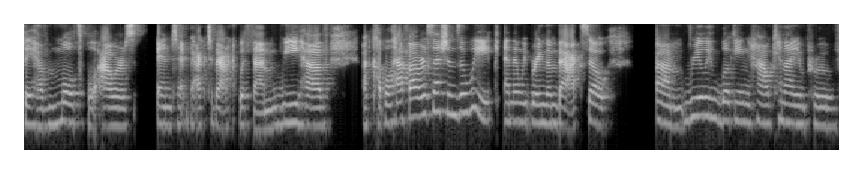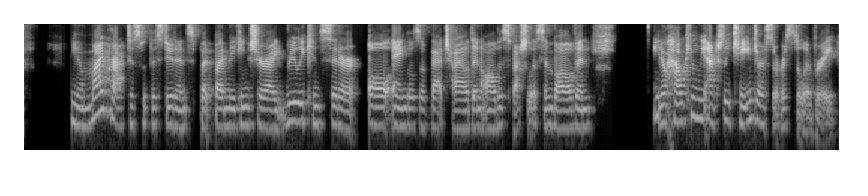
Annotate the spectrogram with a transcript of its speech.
They have multiple hours and back to back with them. We have a couple half hour sessions a week and then we bring them back. So um, really looking how can i improve you know my practice with the students but by making sure i really consider all angles of that child and all the specialists involved and you know how can we actually change our service delivery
